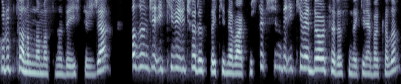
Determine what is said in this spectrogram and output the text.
grup tanımlamasını değiştireceğim. Az önce 2 ve 3 arasındakine bakmıştık. Şimdi 2 ve 4 arasındakine bakalım.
